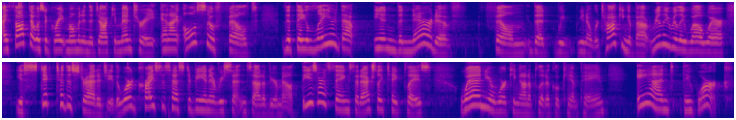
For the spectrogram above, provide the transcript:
I thought that was a great moment in the documentary. And I also felt that they layered that in the narrative film that we you know we're talking about really really well where you stick to the strategy the word crisis has to be in every sentence out of your mouth these are things that actually take place when you're working on a political campaign and they work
